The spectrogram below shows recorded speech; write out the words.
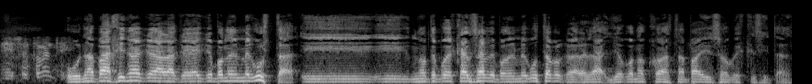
Exactamente. Una página que a la que hay que poner me gusta y, y no te puedes cansar de poner me gusta porque la verdad yo conozco las tapas y son exquisitas.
